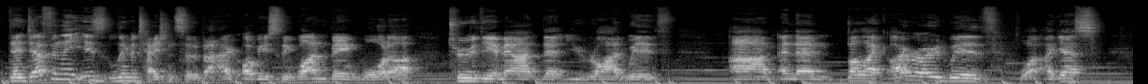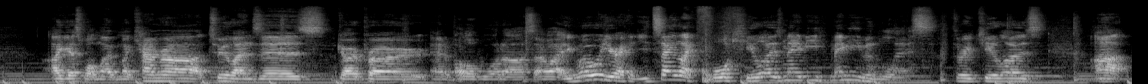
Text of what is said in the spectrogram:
there definitely is limitations to the bag. Obviously, one being water, two the amount that you ride with, um, and then but like I rode with what I guess I guess what my, my camera, two lenses, GoPro, and a bottle of water. So what would you reckon? You'd say like four kilos, maybe, maybe even less, three kilos. Uh,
